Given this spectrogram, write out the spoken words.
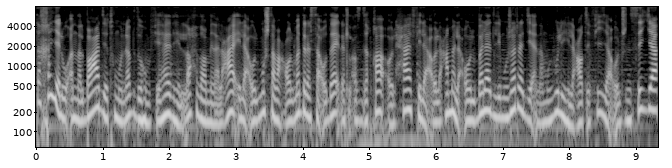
تخيلوا أن البعض يتم نبذهم في هذه اللحظة من العائلة أو المجتمع أو المدرسة أو دائرة الأصدقاء أو الحافلة أو العمل أو البلد لمجرد أن ميوله العاطفية أو الجنسية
